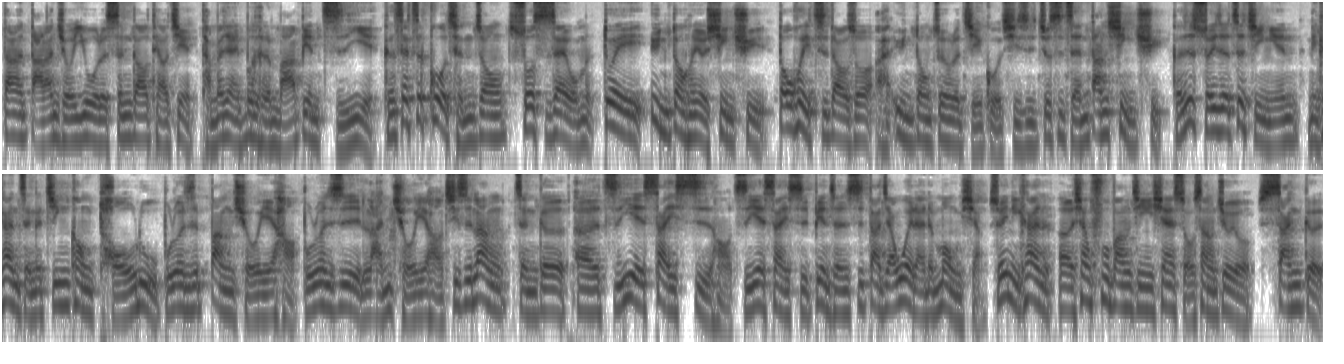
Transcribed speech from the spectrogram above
当然打篮球以我的身高条件，坦白讲也不可能把它变职业。可是在这过程中，说实在，我们对运动很有兴趣，都会知道说，啊，运动最后的结果其实就是只能当兴趣。可是随着这几年，你看整个金控投入，不论是棒球也好，不论是篮球也好，其实让整个呃职业赛事哈，职业赛事变成是大家未来的梦想。所以你看，呃，像富邦金现在手上就有三个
